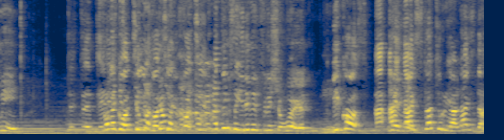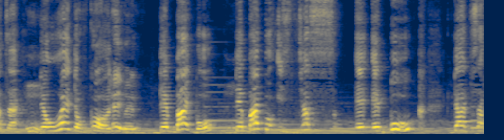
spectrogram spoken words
me. Continue, Come on, continue, come on. continue, I- I, continue. I think so. You didn't finish your word. Because I, I, I start to realize that uh, the word of God, Amen. the Bible, the Bible is just a, a book that uh,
